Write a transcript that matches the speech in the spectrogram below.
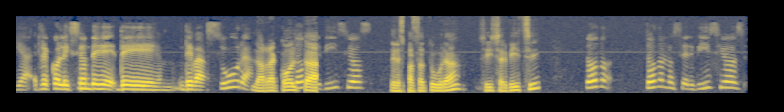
ya, recolección de, de, de, basura, la raccolta servicios, della spazzatura, sì, servizi. Todo, todos los servicios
